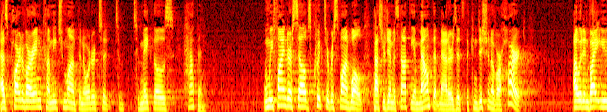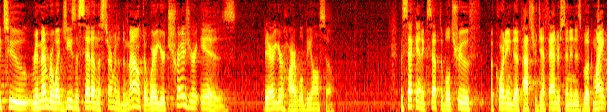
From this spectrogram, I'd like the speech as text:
as part of our income each month in order to, to, to make those happen. When we find ourselves quick to respond, well, Pastor Jim, it's not the amount that matters, it's the condition of our heart. I would invite you to remember what Jesus said on the Sermon of the Mount that where your treasure is, there your heart will be also. The second acceptable truth according to Pastor Jeff Anderson in his book, might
